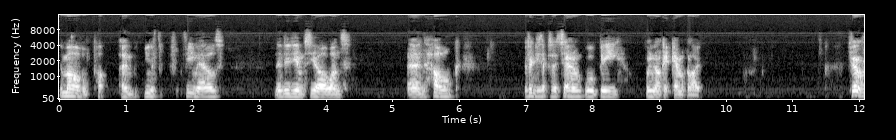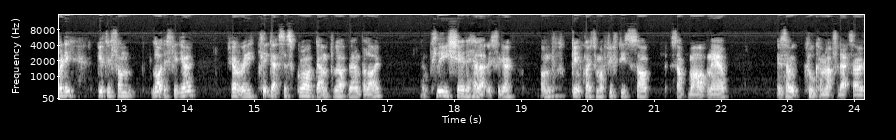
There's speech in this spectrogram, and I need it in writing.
the Marvel pop, um, females. Then do the MCR ones, and Hulk. Avengers episode seven will be when I get Gamma Glow. If you haven't already, give this some like this video. If you haven't already, click that subscribe down, down below. And please share the hell out of this video. I'm getting close to my 50 sub, sub mark now. There's something cool coming up for that, so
